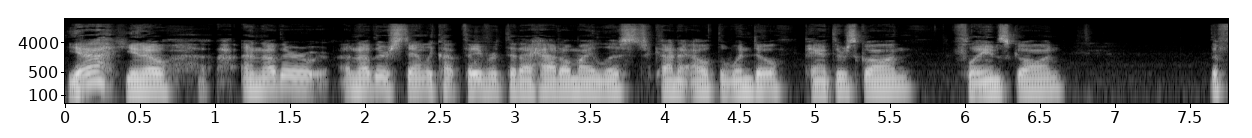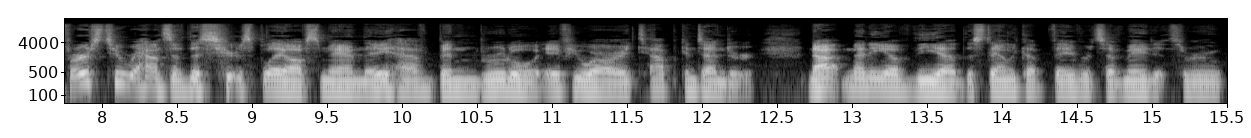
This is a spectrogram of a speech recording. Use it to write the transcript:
yeah, you know, another another Stanley Cup favorite that I had on my list kind of out the window. Panthers gone, Flames gone. The first two rounds of this year's playoffs, man, they have been brutal. If you are a top contender, not many of the uh, the Stanley Cup favorites have made it through,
